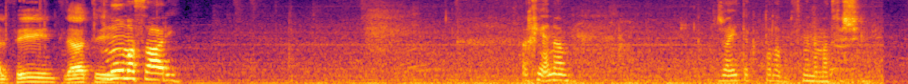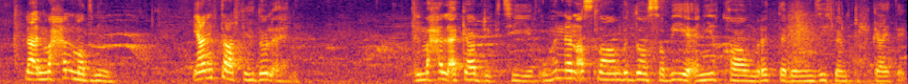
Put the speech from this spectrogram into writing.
ألفين ثلاثة؟ مو مصاري. أخي أنا جايتك بطلب بتمنى ما تفشل لا المحل مضمون. يعني بتعرفي هدول أهلي. المحل أكابري كتير وهن أصلا بدهم صبية أنيقة ومرتبة ونظيفة مثل حكايتك.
